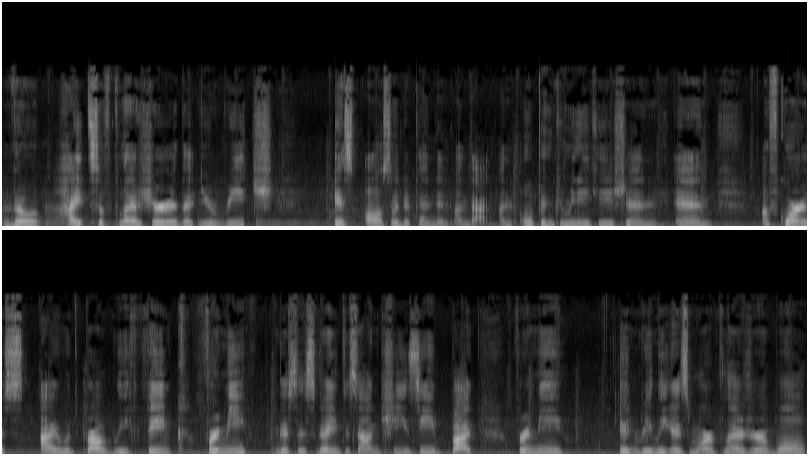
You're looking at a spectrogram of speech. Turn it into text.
the heights of pleasure that you reach is also dependent on that on open communication. And of course i would probably think for me this is going to sound cheesy but for me it really is more pleasurable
